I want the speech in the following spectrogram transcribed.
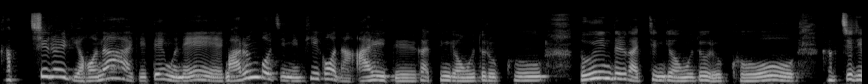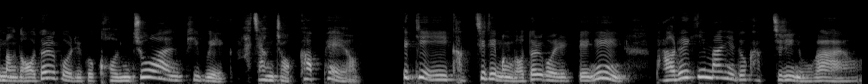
각질을 연화하기 때문에 마른 버짐이 피거나 아이들 같은 경우도 그렇고 노인들 같은 경우도 그렇고 각질이 막 너덜거리고 건조한 피부에 가장 적합해요. 특히 이 각질이 막 너덜거릴 때는 바르기만 해도 각질이 녹아요.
